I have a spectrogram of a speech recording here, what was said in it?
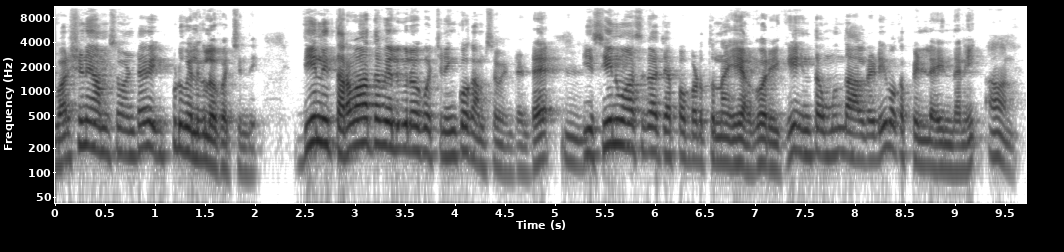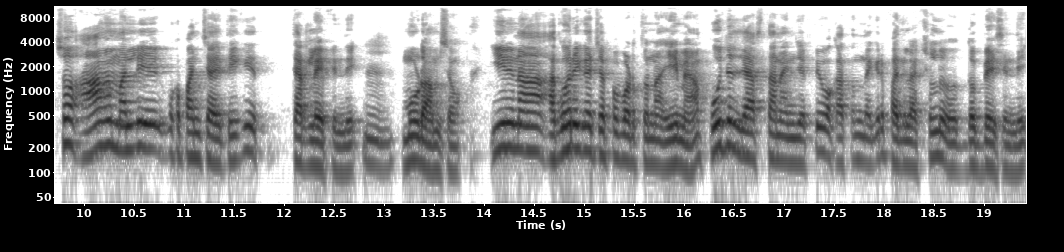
వర్షిణి అంశం అంటే ఇప్పుడు వెలుగులోకి వచ్చింది. దీని తర్వాత వెలుగులోకి వచ్చిన ఇంకొక అంశం ఏంటంటే. ఈ శ్రీనివాసుగా చెప్పబడుతున్న ఈ అఘోరికి ఇంతకుముందు ఆల్రెడీ ఒక పెళ్ళి అయిందని సో ఆమె మళ్ళీ ఒక పంచాయతీకి తెరలేపింది. మూడో అంశం. ఈయన అఘోరిగా చెప్పబడుతున్న ఈమె పూజలు చేస్తానని చెప్పి ఒక అతని దగ్గర పది లక్షలు దొబ్బేసింది.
